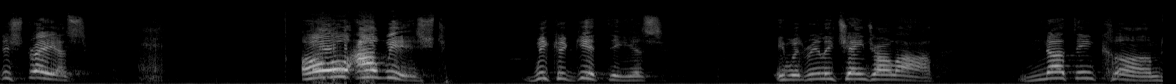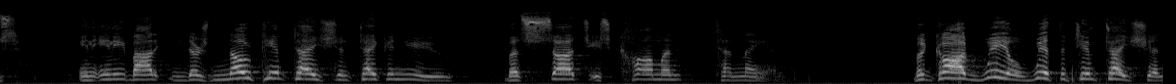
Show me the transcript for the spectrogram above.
distress. Oh, I wished we could get this. It would really change our life. Nothing comes in anybody, there's no temptation taking you, but such is common to man. But God will, with the temptation,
